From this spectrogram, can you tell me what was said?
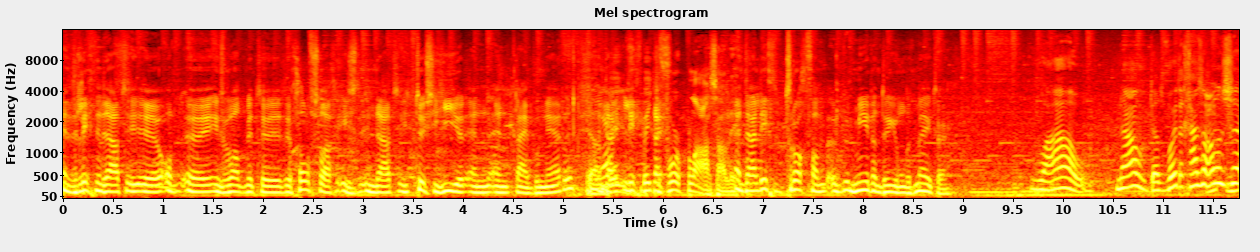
En het ligt inderdaad eh, op, eh, in verband met de, de golfslag is het inderdaad tussen hier en, en Klein Bonaire. Ja, En een daar beetje- ligt- beetje daar- voor Plaza En ligt. daar ligt een trog van meer dan 300 meter. Wauw. Nou, dat wordt. Gaan ze alles. eh,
